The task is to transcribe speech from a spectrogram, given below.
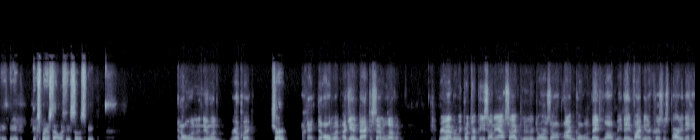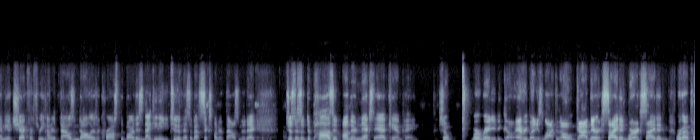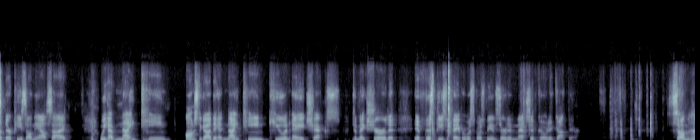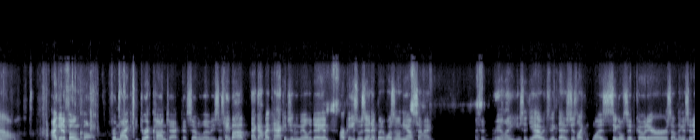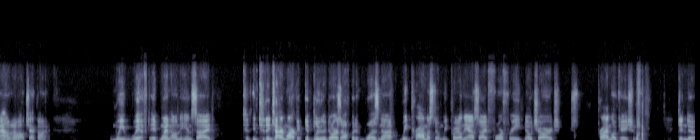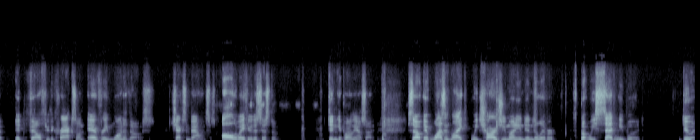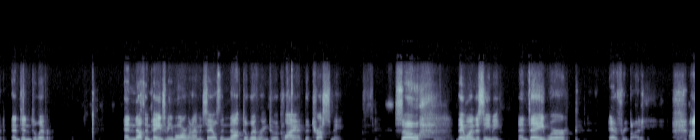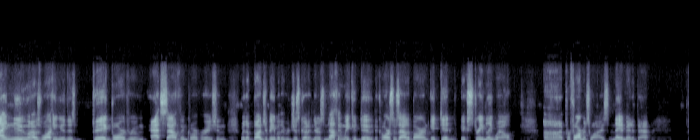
experience that with you, so to speak. An old one, and a new one, real quick. Sure. Okay, the old one again. Back to 7-Eleven. Remember, we put their piece on the outside, blew their doors off. I'm golden. They love me. They invite me to their Christmas party. They hand me a check for $300,000 across the bar. This is 1982. That's about 600,000 a day, just as a deposit on their next ad campaign. So we're ready to go. Everybody's locked in. Oh God, they're excited. We're excited. We're going to put their piece on the outside. We have 19, honest to God, they had 19 Q&A checks to make sure that if this piece of paper was supposed to be inserted in that zip code, it got there. Somehow, I get a phone call from my direct contact at 7 Eleven. He says, Hey, Bob, I got my package in the mail today and our piece was in it, but it wasn't on the outside. I said, really? He said, yeah. Would you think that was just like a single zip code error or something? I said, I don't know. I'll check on it. We whiffed. It went on the inside to, to the entire market. It blew the doors off, but it was not. We promised them we'd put it on the outside for free, no charge, prime location. Didn't do it. It fell through the cracks on every one of those checks and balances, all the way through the system. Didn't get put on the outside. So it wasn't like we charged you money and didn't deliver, but we said we would do it and didn't deliver. And nothing pains me more when I'm in sales than not delivering to a client that trusts me. So they wanted to see me, and they were everybody. I knew I was walking into this big boardroom at Southland Corporation with a bunch of people that were just going to, there's nothing we could do. The horse was out of the barn. It did extremely well, uh, performance wise, and they admitted that.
